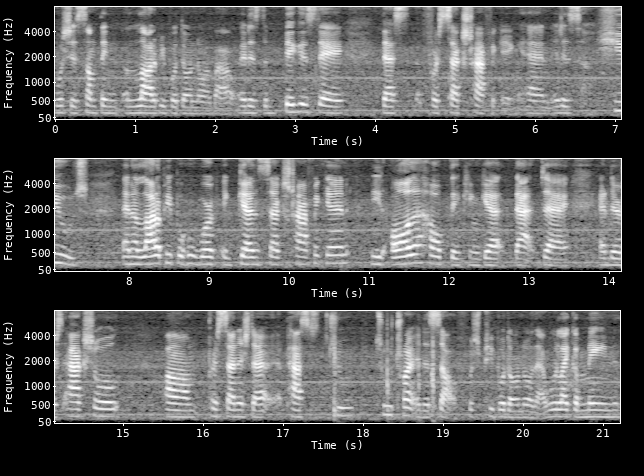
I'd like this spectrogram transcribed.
which is something a lot of people don't know about. It is the biggest day that's for sex trafficking, and it is huge. And a lot of people who work against sex trafficking need all the help they can get that day. And there's actual um, percentage that passes through through Trenton itself, which people don't know that we're like a main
